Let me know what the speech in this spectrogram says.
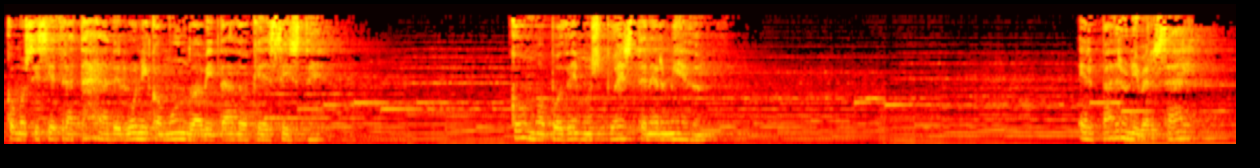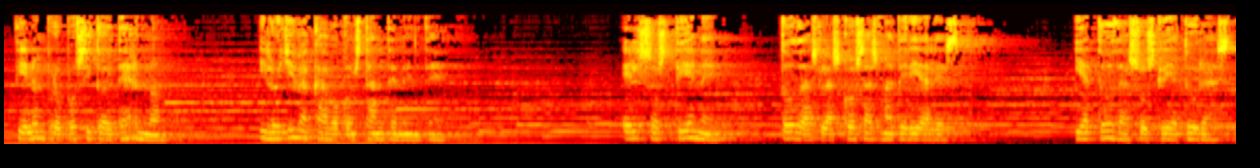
como si se tratara del único mundo habitado que existe. ¿Cómo podemos pues tener miedo? El Padre Universal tiene un propósito eterno y lo lleva a cabo constantemente. Él sostiene todas las cosas materiales y a todas sus criaturas.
